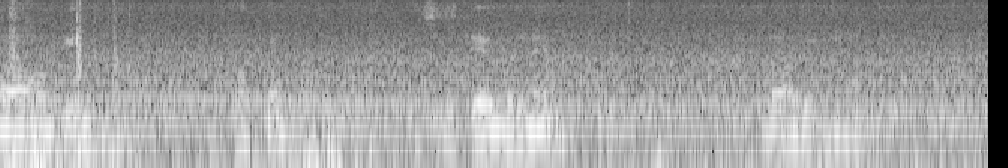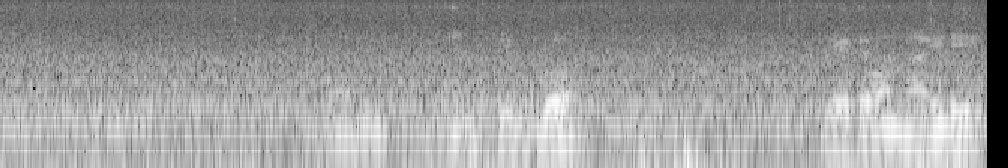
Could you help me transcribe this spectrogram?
Login okay. This is table name. Login name. Login and click go. Create one id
